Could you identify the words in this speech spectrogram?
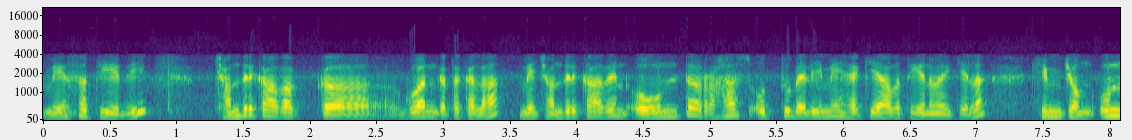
මේ සතියේදී චන්ද්‍රිකාවක් ගුවන්ගත කළා මේ චන්ද්‍රිකාවෙන් ඔවුන්ට රහස් ඔත්තු බැලීමේ හැකියාව තියෙනවයි කියලා කිම් ජොන් උන්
